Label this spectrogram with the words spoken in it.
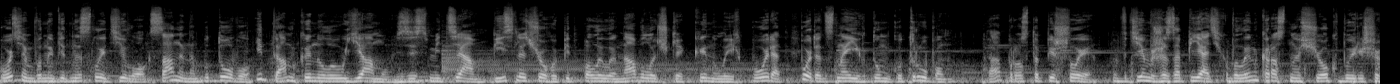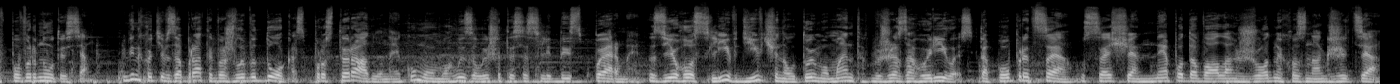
Потім вони віднесли тіло Оксани на будову і там кинули у яму зі сміттям. Після чого підпалили наволочки, кинули їх поряд, поряд з на їх думку трупом. Та просто пішли. Втім, вже за 5 хвилин краснощок вирішив повернутися. Він хотів забрати важливий доказ простирадло, на якому могли залишитися сліди сперми. З його слів, дівчина у той момент вже загорілась, та попри це, усе ще не подавала жодних ознак життя.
